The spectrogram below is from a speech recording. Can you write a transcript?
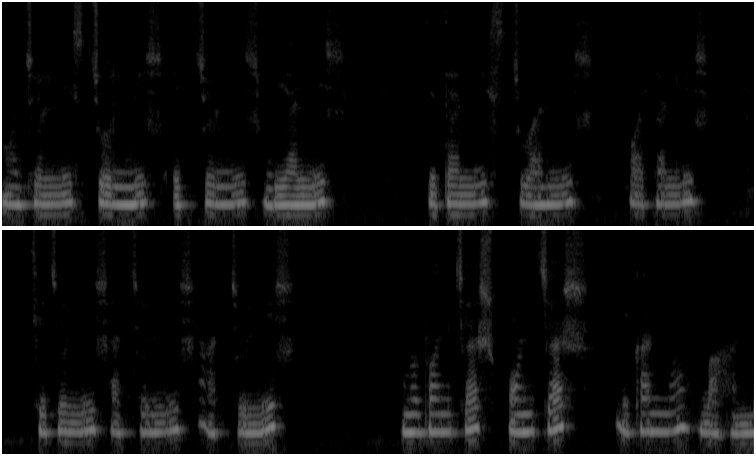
উনচল্লিশ, চল্লিশ, একচল্লিশ, বিয়াল্লিশ, তেতাল্লিশ, চুয়াল্লিশ, পঁয়তাল্লিশ, ছেচল্লিশ, সাতচল্লিশ, আটচল্লিশ, ঊনপঞ্চাশ, পঞ্চাশ, একান্ন, বাহান্ন,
